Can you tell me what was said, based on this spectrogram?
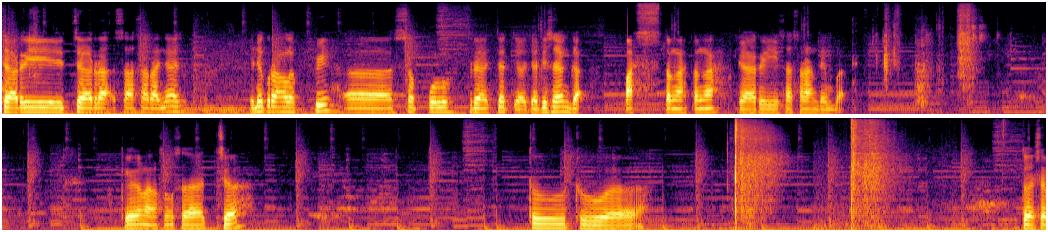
dari jarak sasarannya ini kurang lebih eh, uh, 10 derajat ya. Jadi saya nggak pas tengah-tengah dari sasaran tembak. Oke langsung saja. Tuh dua. Tuh saya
